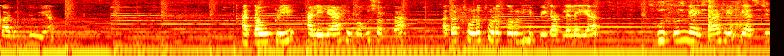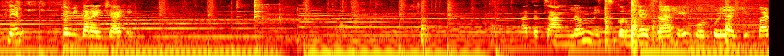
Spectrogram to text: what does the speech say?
काढून घेऊया. आता उकळी आलेली आहे बघू शकता. आता थोडं थोडं करून हे पीठ आपल्याला यात घुटून घ्यायचं आहे. गॅसची फ्लेम कमी करायची आहे. आता चांगलं मिक्स करून घ्यायचं आहे. गोठोळी अजिबात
